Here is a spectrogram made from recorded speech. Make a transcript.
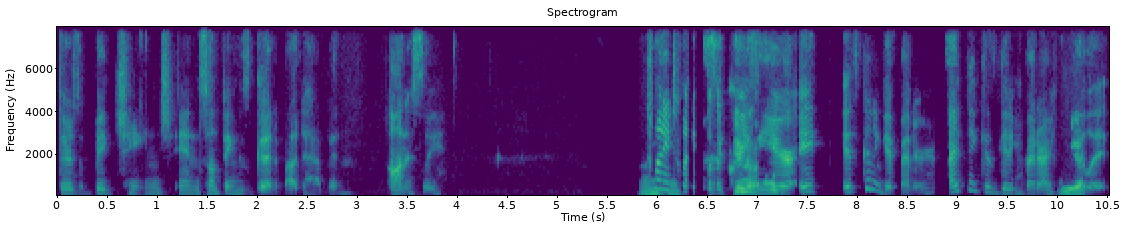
there's a big change and something's good about to happen. Honestly, mm-hmm. 2020 was a crazy you know, um year. It it's gonna get better. I think it's getting better. I feel yeah. it.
